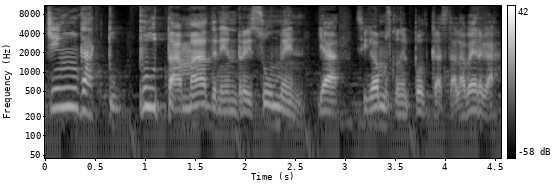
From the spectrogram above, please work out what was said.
chinga tu puta madre, en resumen. Ya, sigamos con el podcast, a la verga.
